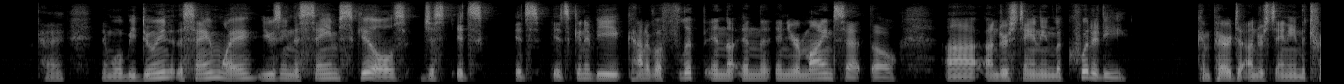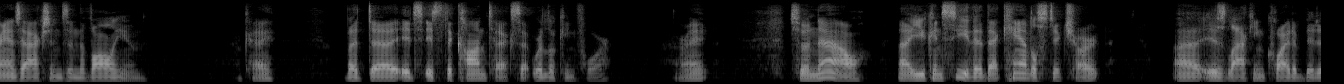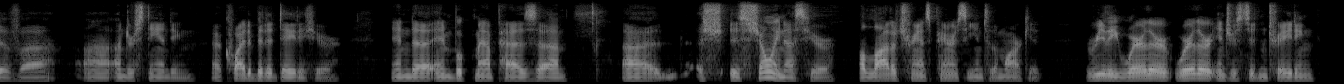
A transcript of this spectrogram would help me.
Okay, and we'll be doing it the same way using the same skills. Just it's it's it's going to be kind of a flip in the in the in your mindset though, uh, understanding liquidity compared to understanding the transactions and the volume. Okay but uh, it's it's the context that we're looking for. All right. So now uh, you can see that that candlestick chart uh, is lacking quite a bit of uh, uh, understanding, uh, quite a bit of data here, and and Bookmap has is showing us here a lot of transparency into the market, really where they're where they're interested in trading,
